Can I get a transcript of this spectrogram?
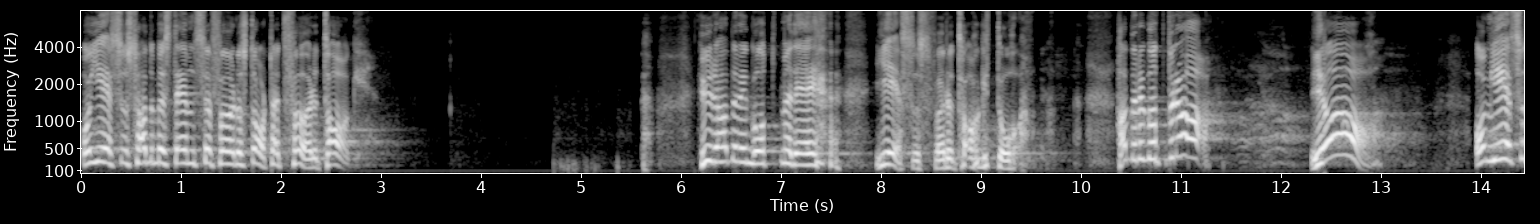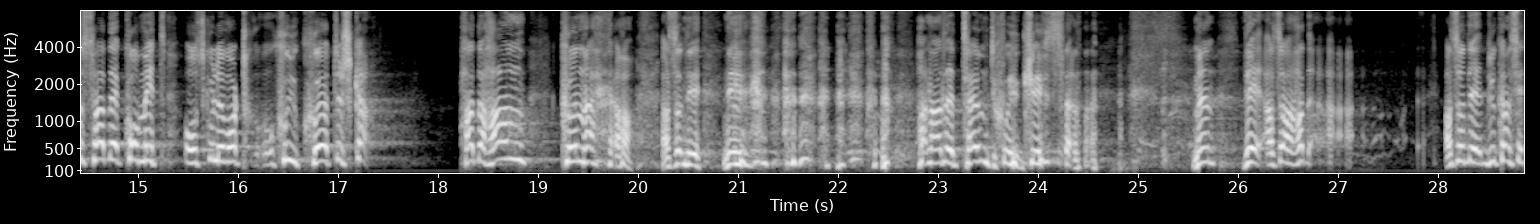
och Jesus hade bestämt sig för att starta ett företag. Hur hade det gått med det Jesusföretaget då? Hade det gått bra? Ja! Om Jesus hade kommit och skulle varit sjuksköterska, hade han kunnat, ja, alltså ni, ni, han hade tömt sjukhusen. Men det, alltså, hade, alltså det, du kan se,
